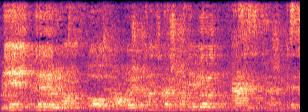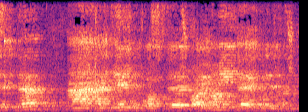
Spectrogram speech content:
Then, whenever you want to call an operation on the transactional table, it passes the transaction state to that, and at the end, it calls the coming uh, the transaction.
